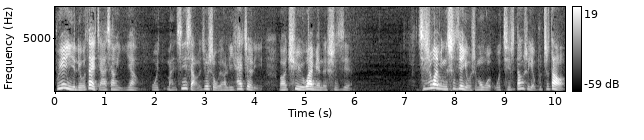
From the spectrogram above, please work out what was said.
不愿意留在家乡一样。我满心想的就是我要离开这里，我要去外面的世界。其实外面的世界有什么，我我其实当时也不知道。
